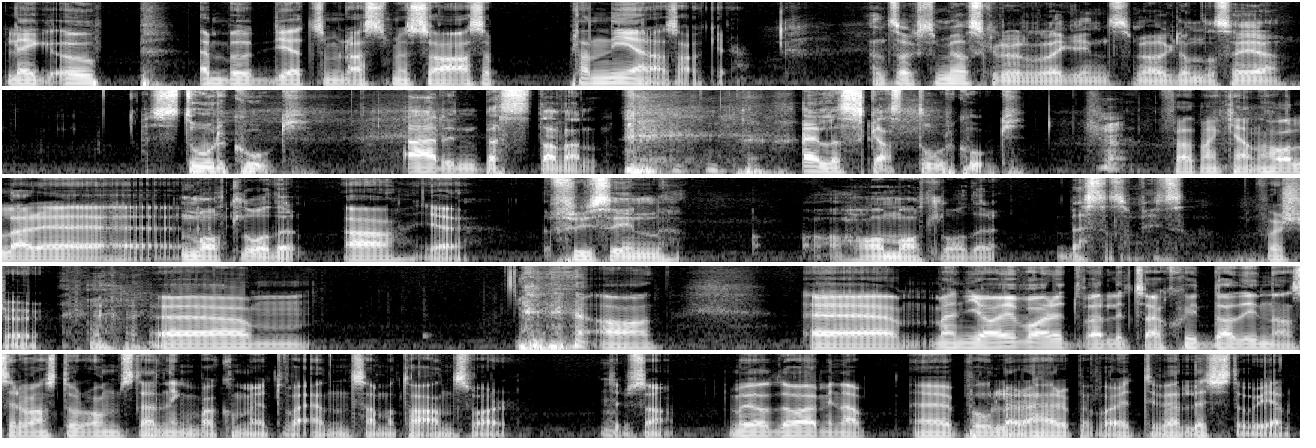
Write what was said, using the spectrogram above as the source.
Lägg upp en budget som Rasmus sa, alltså planera saker. En sak som jag skulle vilja lägga in som jag glömde att säga Storkok är din bästa vän Älska storkok För att man kan hålla det... Matlådor, Ja, yeah, frysa in, ha matlådor, bästa som finns for sure. Ehm, ja. Ehm, men jag har ju varit väldigt så här, skyddad innan så det var en stor omställning bara komma ut och vara ensam och ta ansvar. Mm. Typ så. Men då har mina eh, polare här uppe varit till väldigt stor hjälp.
